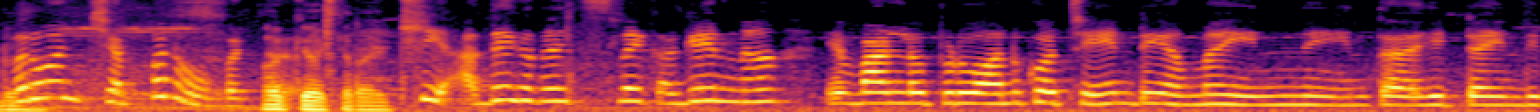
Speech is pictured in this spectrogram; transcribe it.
ఎవరు అని చెప్పను but okay okay right See, అదే కదా ఇట్స్ లైక్ అగైన్ వాళ్ళు ఇప్పుడు అనుకోవచ్చు ఏంటి అమ్మాయి ఇన్ని ఇంత హిట్ అయింది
